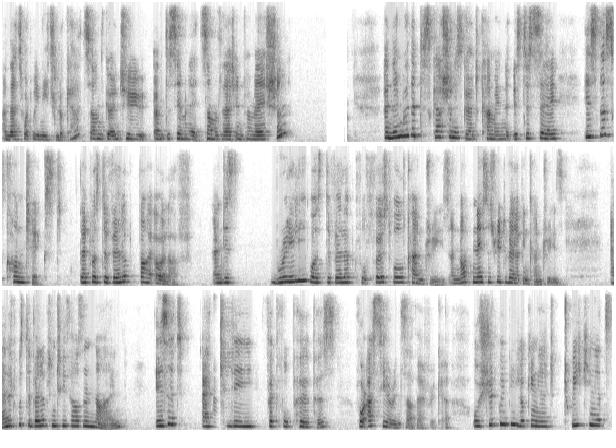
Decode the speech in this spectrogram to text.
And that's what we need to look at. So I'm going to um, disseminate some of that information. And then where the discussion is going to come in is to say, is this context that was developed by Olaf and is really was developed for first world countries and not necessarily developing countries, and it was developed in 2009, is it actually fit for purpose for us here in South Africa? Or should we be looking at tweaking it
